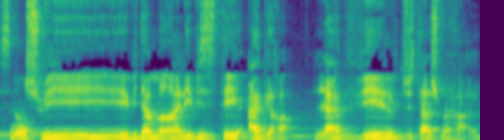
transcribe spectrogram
Sinon, je suis évidemment allé visiter Agra, la ville du Taj Mahal.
